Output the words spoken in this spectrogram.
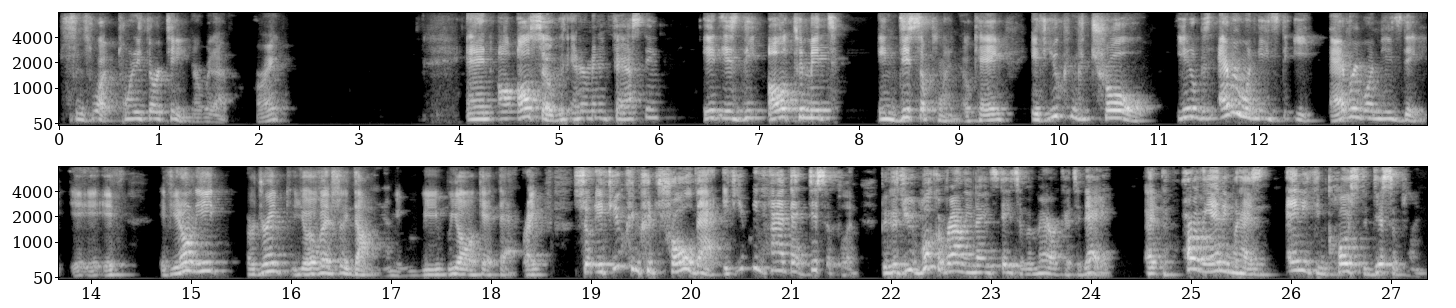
since what, 2013 or whatever. All right. And also with intermittent fasting, it is the ultimate in discipline. Okay. If you can control, you know, because everyone needs to eat. Everyone needs to eat. If if you don't eat or drink, you'll eventually die. I mean, we, we all get that, right? So if you can control that, if you can have that discipline, because you look around the United States of America today, hardly anyone has anything close to discipline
